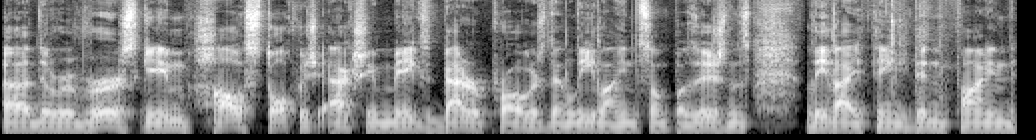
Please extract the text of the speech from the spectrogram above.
uh, the reverse game, how Stockfish actually makes better progress than Leela in some positions. Leela, I think, didn't find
